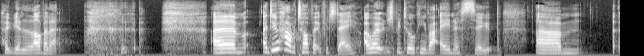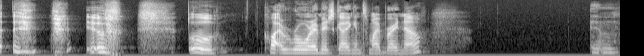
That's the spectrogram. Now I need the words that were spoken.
Hope you're loving it. um, I do have a topic for today. I won't just be talking about anus soup. Oh, quite a raw image going into my brain now. Um,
